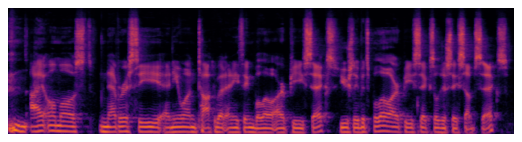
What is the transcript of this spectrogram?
I almost never see anyone talk about anything below RP six. Usually, if it's below RP six, they'll just say sub six.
